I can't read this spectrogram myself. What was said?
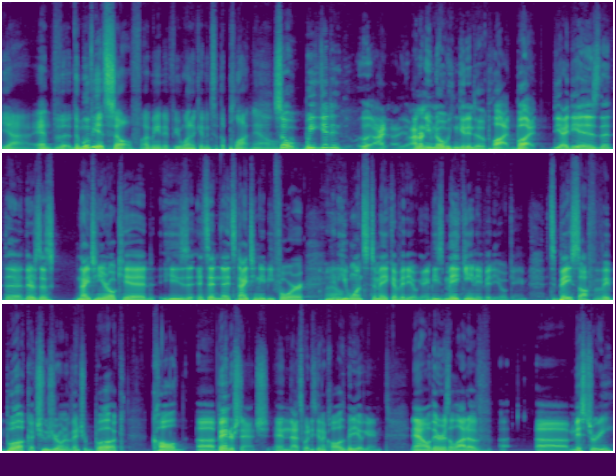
Yeah, and the the movie itself. I mean, if you want to get into the plot now, So um, we get in. I I don't even know if we can get into the plot, but the idea is that the there's this 19 year old kid. He's it's in it's 1984, Yeah. and he wants to make a video game. He's making a video game. It's based off of a book, a choose your own adventure book called uh, Bandersnatch, and that's what he's going to call his video game. Now there is a lot of uh, uh, mystery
